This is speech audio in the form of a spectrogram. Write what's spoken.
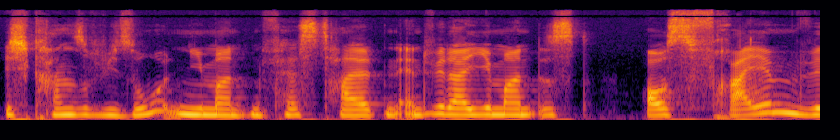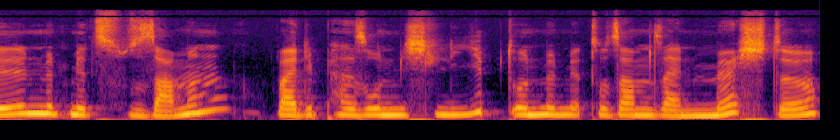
ich kann sowieso niemanden festhalten. Entweder jemand ist aus freiem Willen mit mir zusammen weil die Person mich liebt und mit mir zusammen sein möchte.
